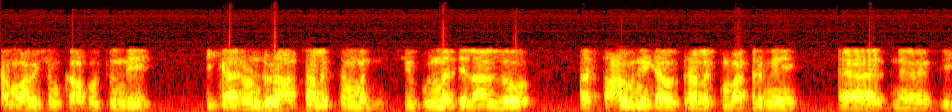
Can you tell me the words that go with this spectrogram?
సమావేశం కాబోతుంది. ఇక రెండు రాష్ట్రాలకు సంబంధించి ఉన్న జలాల్లో తాగునీటి అవసరాలకు మాత్రమే ఈ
